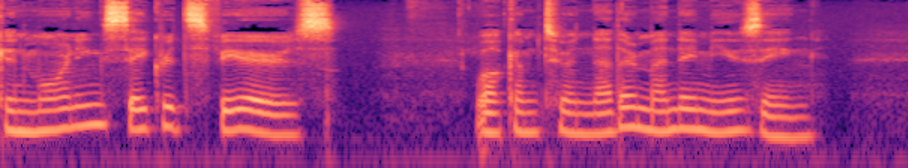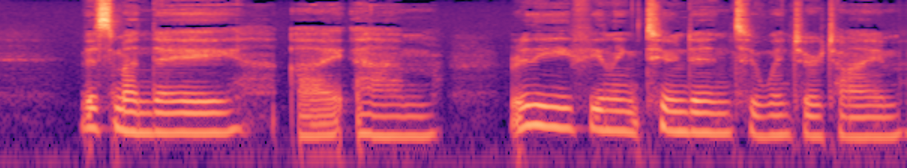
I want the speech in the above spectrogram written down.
Good morning, Sacred Spheres. Welcome to another Monday Musing. This Monday, I am really feeling tuned in to winter time.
